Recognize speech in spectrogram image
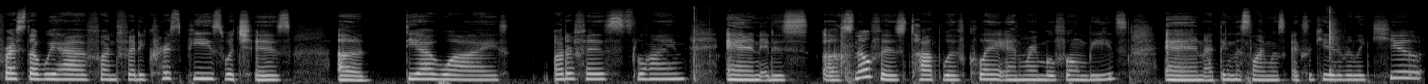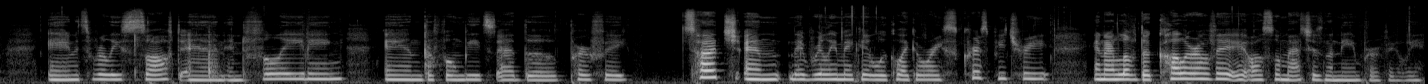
First up, we have Funfetti Crispies, which is a DIY butterfish slime and it is a snow fizz topped with clay and rainbow foam beads. And I think the slime was executed really cute and it's really soft and inflating and the foam beads add the perfect touch and they really make it look like a Rice Krispie treat. And I love the color of it. It also matches the name perfectly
